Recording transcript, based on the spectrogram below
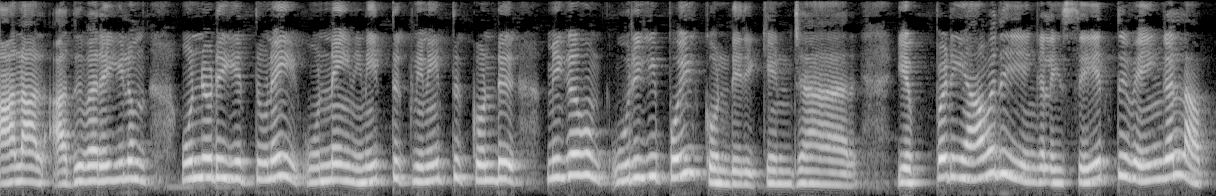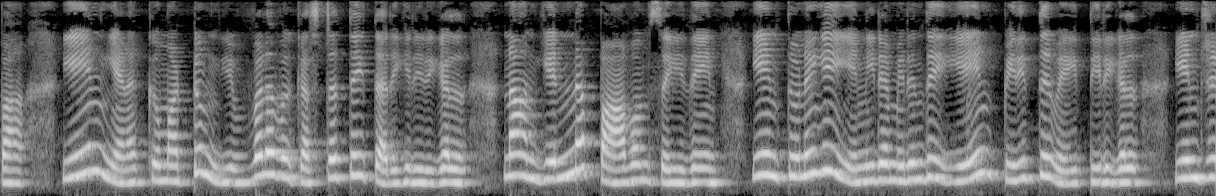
ஆனால் அதுவரையிலும் உன்னுடைய துணை உன்னை நினைத்து நினைத்து கொண்டு மிகவும் உருகி போய் கொண்டிருக்கின்றார். எப்படியாவது எங்களை சேர்த்து வைங்கள் அப்பா. ஏன் எனக்கு மட்டும் இவ்வளவு கஷ்டத்தை தருகிறீர்கள்? நான் என்ன பாவம் செய்தேன்? என் துணையை என்னிடமிருந்து ஏன் பிரித்து வைத்தீர்கள்? என்று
